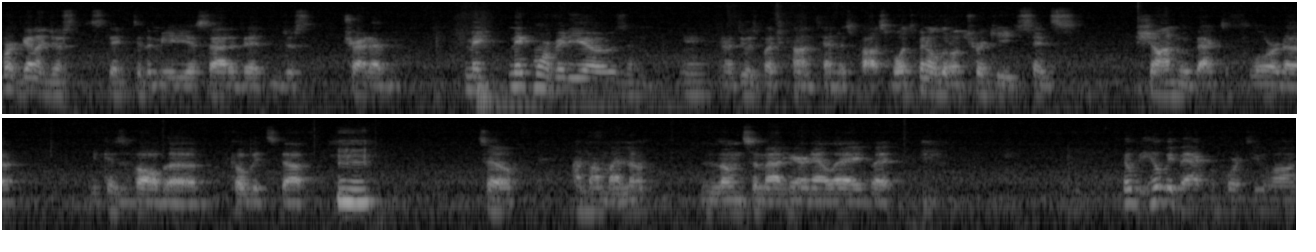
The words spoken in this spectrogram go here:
we're gonna just stick to the media side of it and just try to make make more videos and you know do as much content as possible. It's been a little tricky since Sean moved back to Florida because of all the COVID stuff. hmm So I'm on my lo- lonesome out here in LA, but he'll be he'll be back before too long,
